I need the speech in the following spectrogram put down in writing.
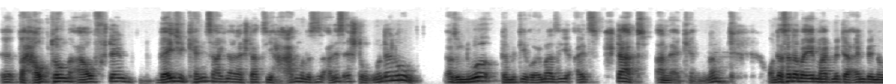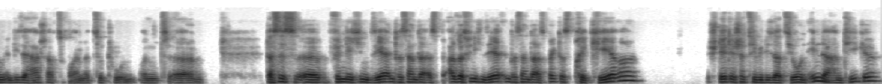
äh, Behauptungen aufstellen, welche Kennzeichen einer Stadt sie haben und das ist alles erstunken und erlogen. Also nur, damit die Römer sie als Stadt anerkennen. Ne? Und das hat aber eben halt mit der Einbindung in diese Herrschaftsräume zu tun. Und äh, das ist, äh, finde ich, ein sehr interessanter Aspekt, also das finde ich ein sehr interessanter Aspekt, das Prekäre städtischer Zivilisation in der Antike,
